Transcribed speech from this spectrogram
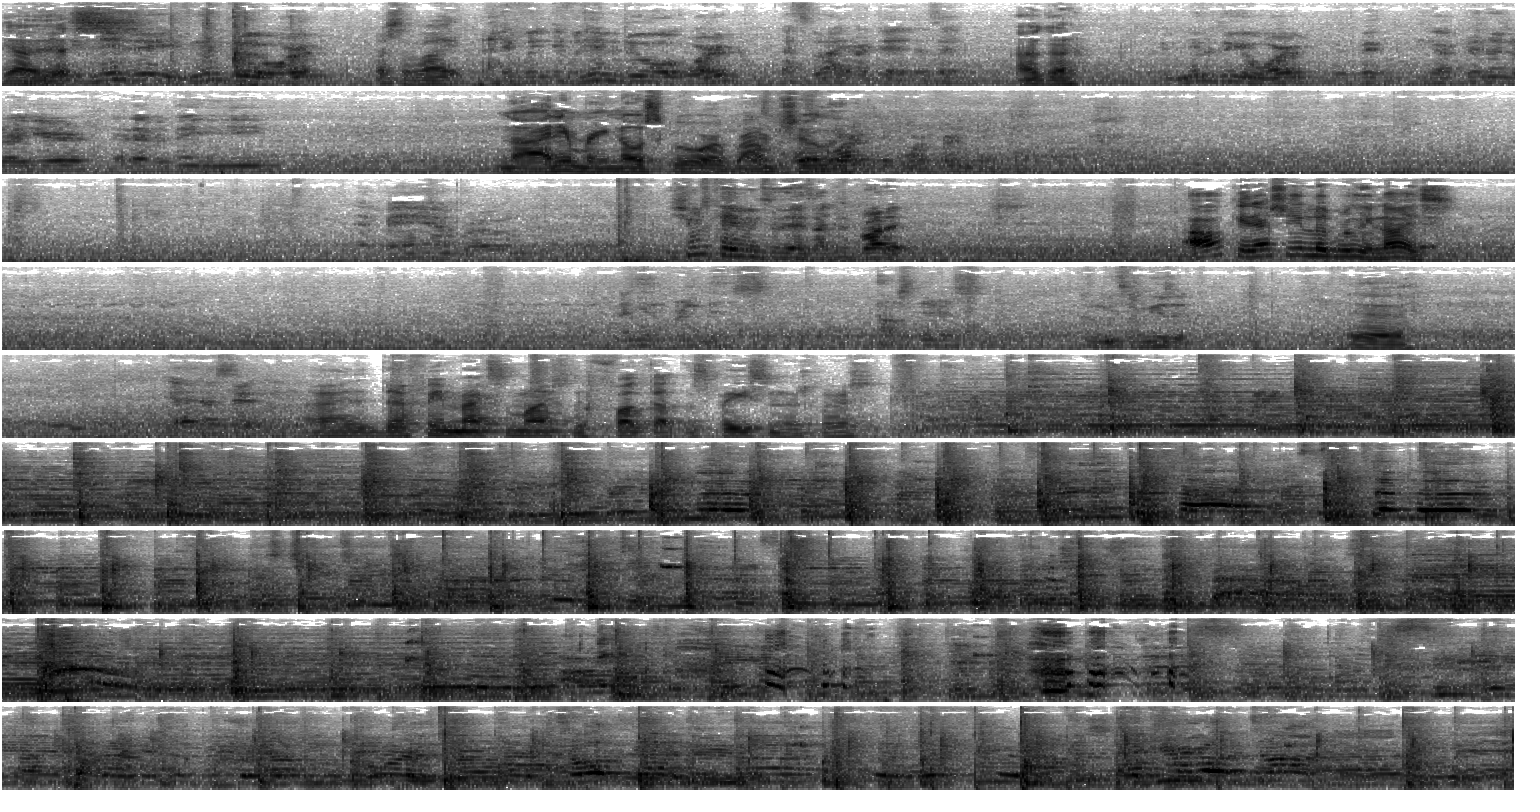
Yo, This this need to, you need to work. That's a light. If we, if we need to do work, that's the light right there. That's it. Okay. If you need to do your work, you got printers right here. Got everything you need. Nah, I didn't bring no schoolwork, bro. I'm chilling. Work, work friendly. That band, bro. Shoes came into this. I just brought it. Oh, okay, that shit look really nice. I need to bring this downstairs. We need some music. Yeah. Yeah, that's it. I definitely maximize the fuck out the space in this place.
